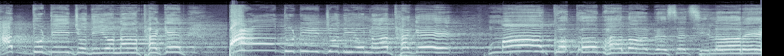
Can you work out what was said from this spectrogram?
হাত দুটি যদিও না থাকে, পা দুটি যদিও না থাকে, মা কত ভালোবেসেছিল রে।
